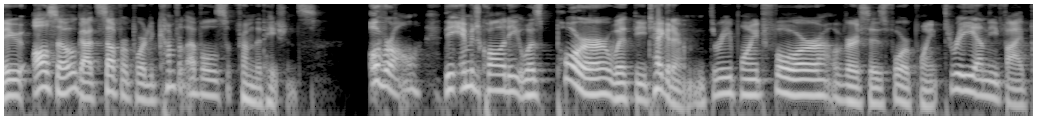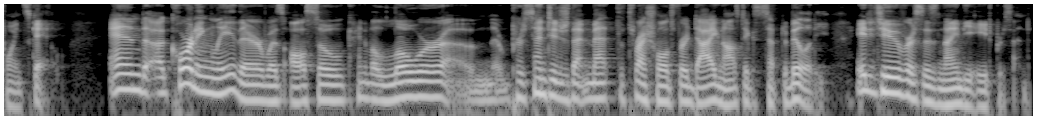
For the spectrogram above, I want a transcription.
They also got self reported comfort levels from the patients. Overall, the image quality was poorer with the Tegaderm, 3.4 versus 4.3 on the 5 point scale. And accordingly, there was also kind of a lower um, percentage that met the threshold for diagnostic acceptability 82 versus 98%.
